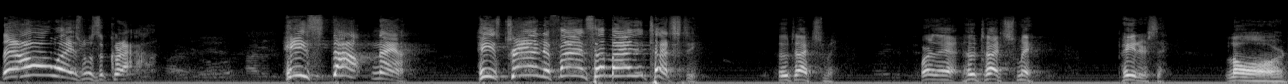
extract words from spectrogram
There always was a crowd. He stopped now. He's trying to find somebody that touched him. Who touched me? Where they at? Who touched me? Peter said, Lord,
